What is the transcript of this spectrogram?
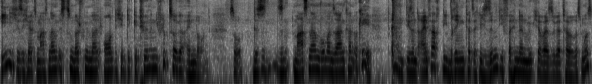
Ähnliche Sicherheitsmaßnahmen ist zum Beispiel mal ordentliche dicke Türen in die Flugzeuge einbauen. So, das sind Maßnahmen, wo man sagen kann, okay, die sind einfach, die bringen tatsächlich Sinn, die verhindern möglicherweise sogar Terrorismus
